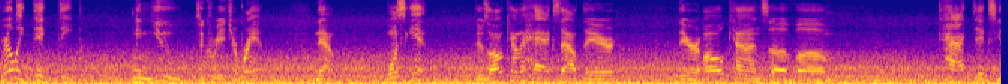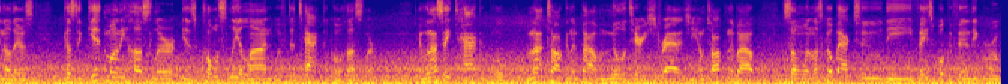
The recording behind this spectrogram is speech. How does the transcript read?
really dig deep in you to create your brand. Now, once again, there's all kind of hacks out there. There are all kinds of um, tactics. You know, there's because the get money hustler is closely aligned with the tactical hustler. And when I say tactical, I'm not talking about military strategy. I'm talking about someone, let's go back to the Facebook affinity group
